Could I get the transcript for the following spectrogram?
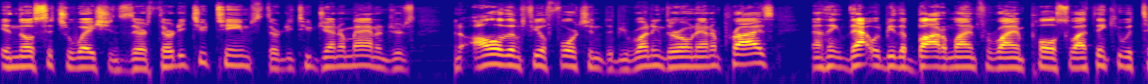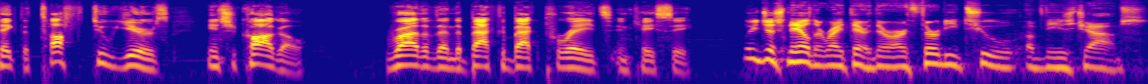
in those situations. There are 32 teams, 32 general managers, and all of them feel fortunate to be running their own enterprise. And I think that would be the bottom line for Ryan Poles. So I think he would take the tough two years in Chicago rather than the back to back parades in KC. We just nailed it right there. There are 32 of these jobs.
